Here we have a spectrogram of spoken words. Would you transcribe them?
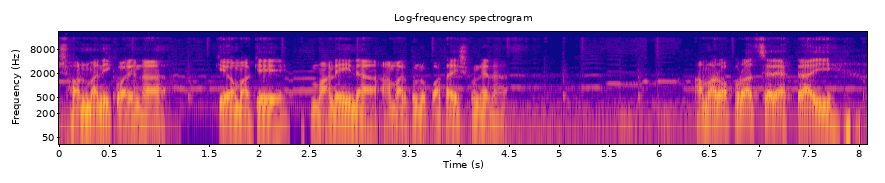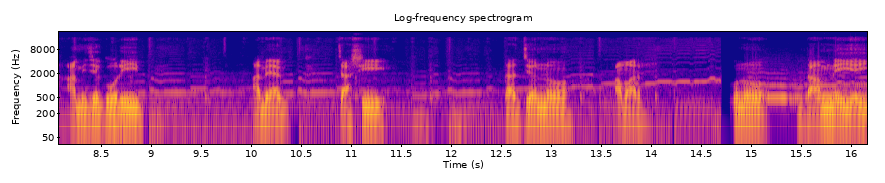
সম্মানই করে না। কেউ আমাকে মানেই না আমার কোনো কথাই শোনে না। আমার অপরাধ স্যার একটাই আমি যে গরিব আমি এক চাষি তার জন্য আমার কোনো দাম নেই এই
